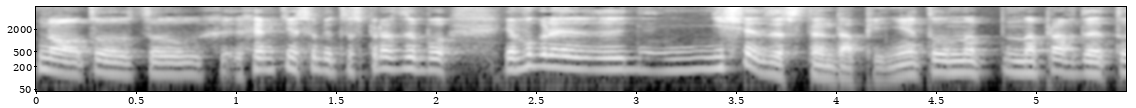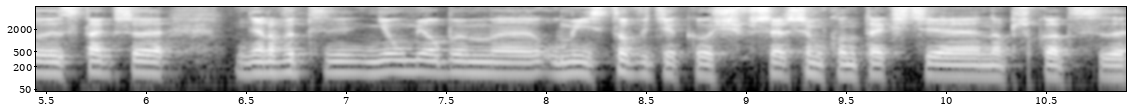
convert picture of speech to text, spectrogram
no, to, to chętnie sobie to sprawdzę, bo ja w ogóle y, nie siedzę w stand-upie, nie? To na, naprawdę to jest tak, że ja nawet nie umiałbym e, umiejscowić jakoś w szerszym kontekście na przykład e,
